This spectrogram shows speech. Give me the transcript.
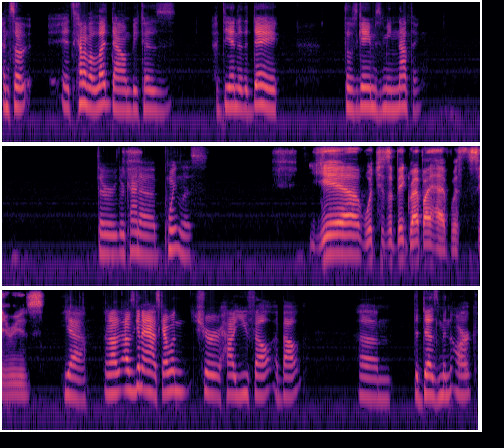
and so it's kind of a letdown because at the end of the day, those games mean nothing. They're they're kind of pointless. Yeah, which is a big gripe I have with the series. Yeah, and I, I was gonna ask. I wasn't sure how you felt about um, the Desmond arc,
